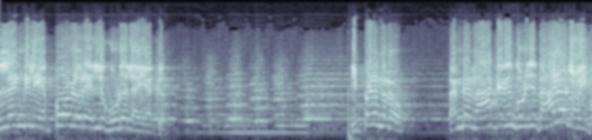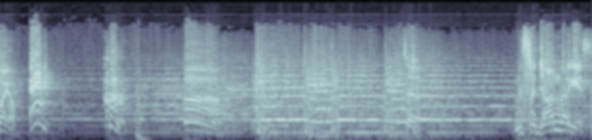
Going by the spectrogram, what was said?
അല്ലെങ്കിൽ എപ്പോഴും ഒരു എല്ല് കൂടുതലായി അയാൾക്ക് ഇപ്പോഴെന്തോ തന്റെ നാക്കകം കുഴിച്ച് താഴോട്ട് ഇറങ്ങിപ്പോയോ? ഏ? Mister John Varghese?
